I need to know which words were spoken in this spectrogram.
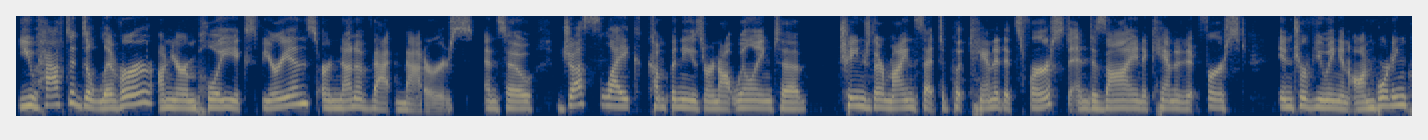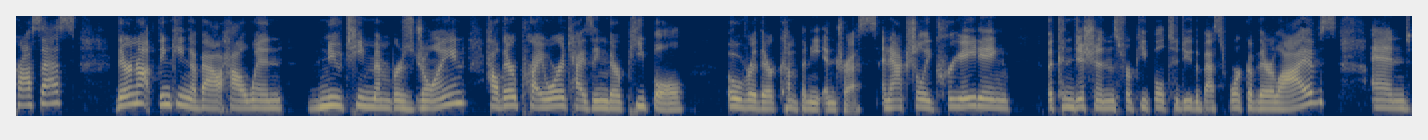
you have to deliver on your employee experience or none of that matters. And so, just like companies are not willing to change their mindset to put candidates first and design a candidate first interviewing and onboarding process, they're not thinking about how when new team members join, how they're prioritizing their people over their company interests and actually creating the conditions for people to do the best work of their lives and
